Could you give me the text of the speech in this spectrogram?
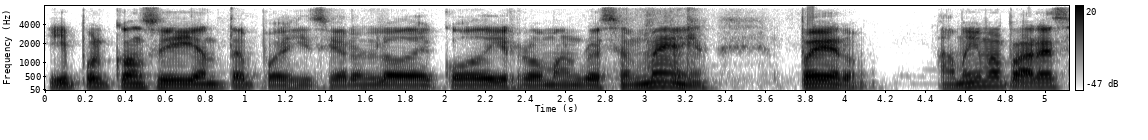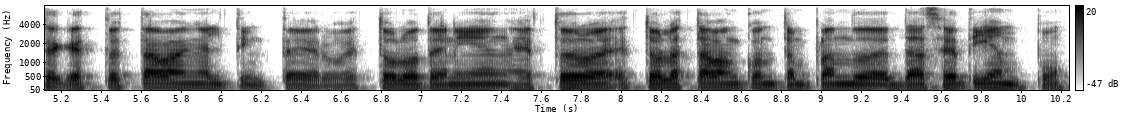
y por consiguiente pues hicieron lo de Cody y Roman WrestleMania. Pero a mí me parece que esto estaba en el tintero, esto lo tenían, esto, esto lo estaban contemplando desde hace tiempo.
